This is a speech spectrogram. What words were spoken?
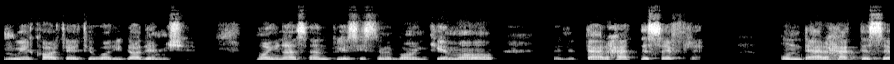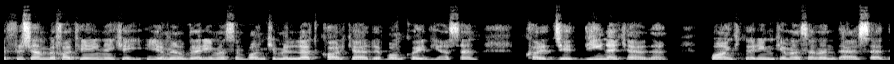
روی کارت اعتباری داده میشه. ما این اصلا توی سیستم بانکی ما در حد صفره. اون در حد صفرش هم به خاطر اینه که یه مقداری مثلا بانک ملت کار کرده. بانک های دیگه اصلا کار جدی نکردن. بانک داریم که مثلا درصد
